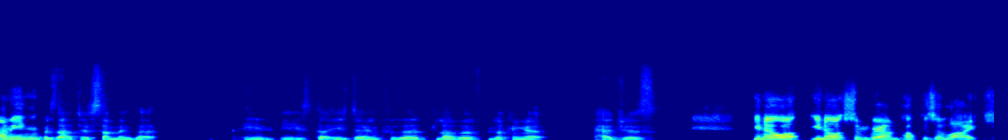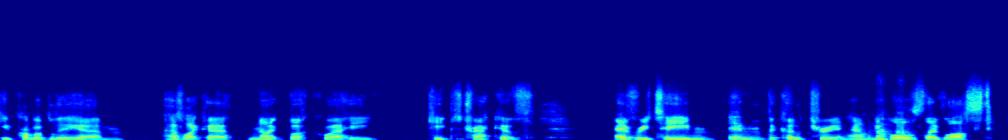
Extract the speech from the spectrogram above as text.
I mean, Or is that just something that he he's that he's doing for the love of looking at hedges? You know what you know what some ground hoppers are like he probably um has like a notebook where he keeps track of every team in the country and how many balls they've lost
